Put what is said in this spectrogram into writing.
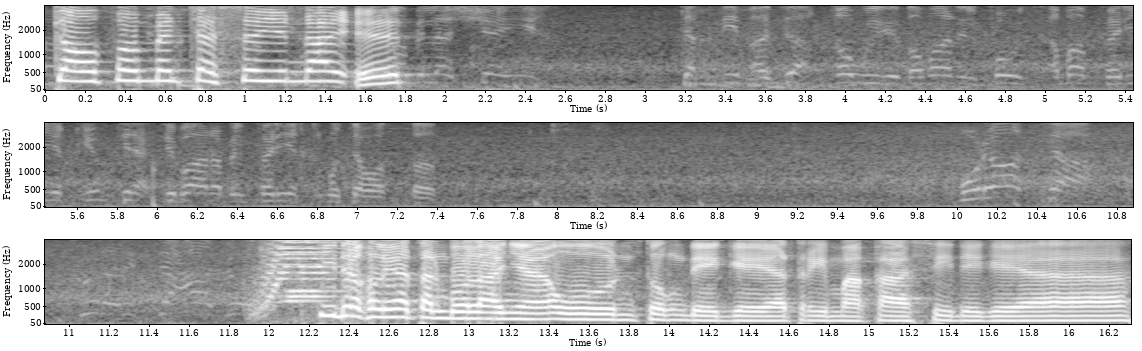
Goal for Manchester United. المتوسط موراتا كرة للتعادل Tidak kelihatan bolanya. Untung De Gea. Terima kasih De Gea.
